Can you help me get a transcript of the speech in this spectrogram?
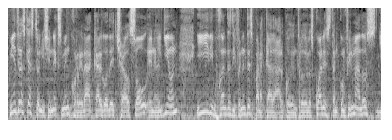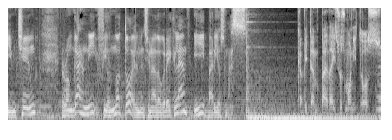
mientras que Astonishing X-Men correrá a cargo de Charles Soule en el guion y dibujantes diferentes para cada arco, dentro de los cuales están confirmados Jim Cheung, Ron Garney, Phil Noto, el mencionado Greg Land y varios más. Capitán Pada y sus monitos.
